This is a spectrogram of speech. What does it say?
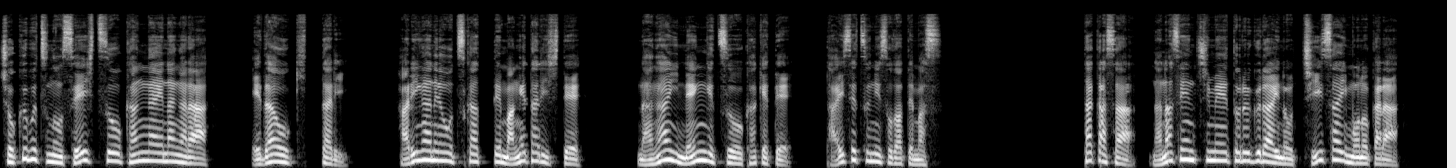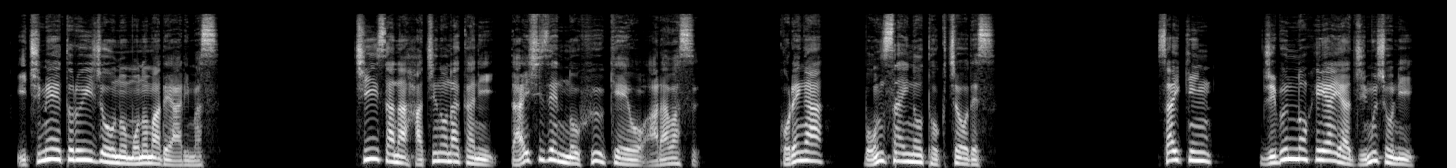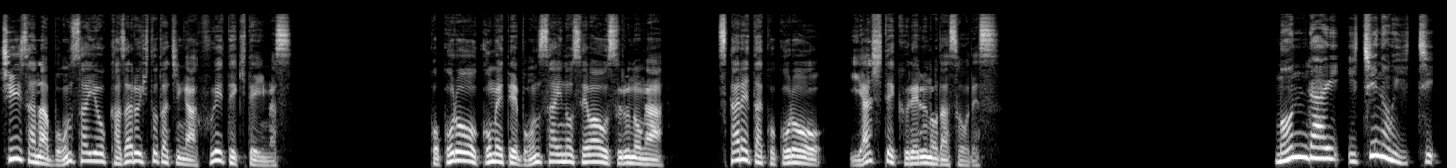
植物の性質を考えながら枝を切ったり針金を使って曲げたりして長い年月をかけて大切に育てます。高さ7センチメートルぐらいの小さいものから1メートル以上のものまであります。小さな鉢の中に大自然の風景を表す。これが盆栽の特徴です。最近、自分の部屋や事務所に小さな盆栽を飾る人たちが増えてきています。心を込めて盆栽の世話をするのが、疲れた心を癒してくれるのだそうです。問題1-1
